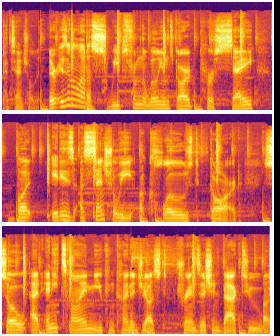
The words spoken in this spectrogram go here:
potential. There isn't a lot of sweeps from the Williams guard per se, but it is essentially a closed guard. So at any time, you can kind of just transition back to a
